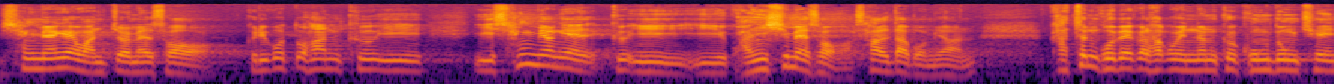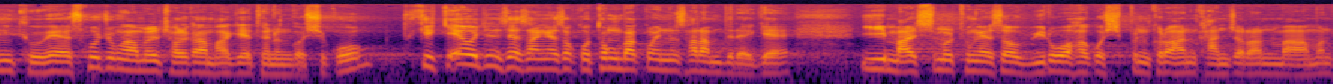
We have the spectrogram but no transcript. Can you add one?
생명의 관점에서 그리고 또한 그 이 이 생명의 그 이 관심에서 살다 보면 같은 고백을 하고 있는 그 공동체인 교회의 소중함을 절감하게 되는 것이고 특히 깨어진 세상에서 고통받고 있는 사람들에게 이 말씀을 통해서 위로하고 싶은 그러한 간절한 마음은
